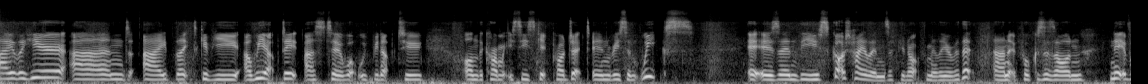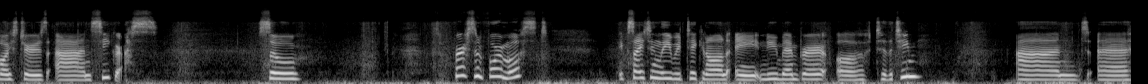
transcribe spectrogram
Isla here and I'd like to give you a wee update as to what we've been up to on the Cromarty Seascape project in recent weeks. It is in the Scottish Highlands if you're not familiar with it and it focuses on native oysters and seagrass. So first and foremost, excitingly we've taken on a new member of, to the team and uh,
